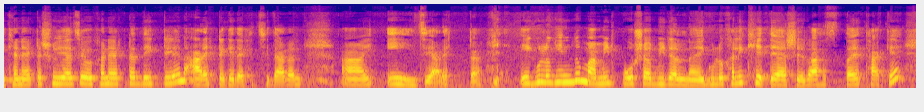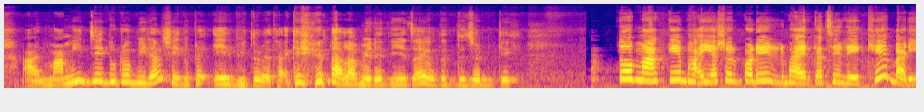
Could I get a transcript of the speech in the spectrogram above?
এখানে একটা শুয়ে আছে, ওখানে একটা দেখলেন। আরেকটাকে দেখাচ্ছি, দাঁড়ান। এই যে আরেকটা। এগুলো কিন্তু মামির পোষা বিড়াল না, এগুলো খালি খেতে আসে, রাস্তায় থাকে। আর মামির যে দুটো বিড়াল, সেই দুটো এর ভিতরে থাকে। তালা মেরে দিয়ে যায় ওদের দুজনকে। তো মাকে ভাই আসার পরে ভাইয়ের কাছে রেখে বাড়ি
